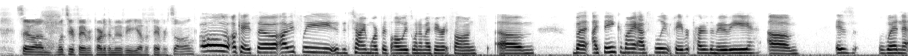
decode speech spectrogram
so, um, what's your favorite part of the movie? You have a favorite song? oh, okay. So obviously, the Time Warp is always one of my favorite songs. Um, but I think my absolute favorite part of the movie, um, is when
